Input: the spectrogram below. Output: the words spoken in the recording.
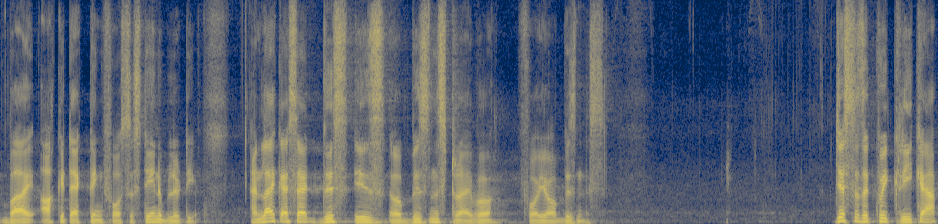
by architecting for sustainability. And like I said, this is a business driver for your business. Just as a quick recap,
